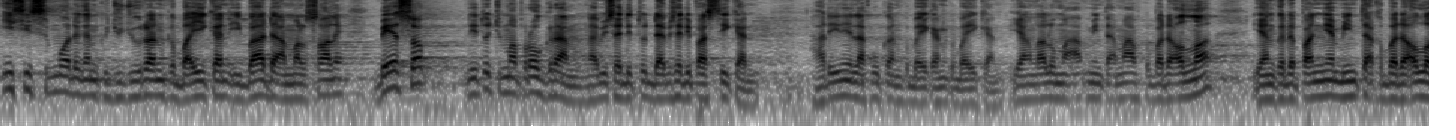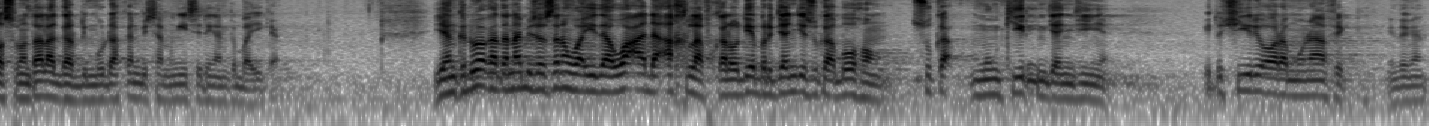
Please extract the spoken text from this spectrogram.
isi semua dengan kejujuran, kebaikan, ibadah, amal soleh. Besok itu cuma program, nggak bisa tidak bisa dipastikan. Hari ini lakukan kebaikan-kebaikan. Yang lalu maaf minta maaf kepada Allah, yang ke depannya minta kepada Allah SWT agar dimudahkan bisa mengisi dengan kebaikan. Yang kedua kata Nabi SAW, wa idha wa'ada akhlaf, kalau dia berjanji suka bohong, suka mungkirin janjinya. Itu ciri orang munafik, gitu kan.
